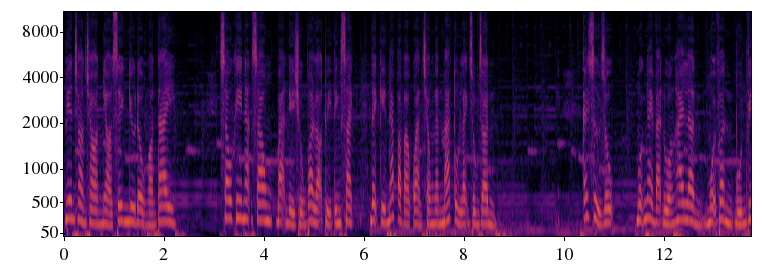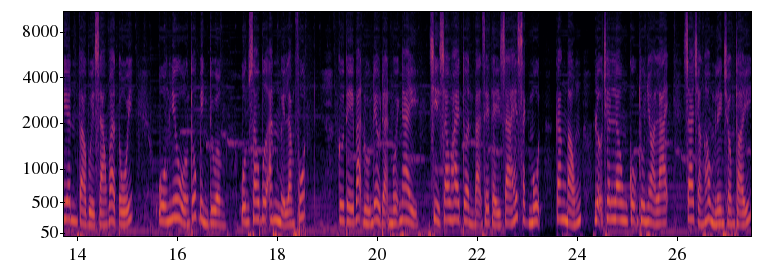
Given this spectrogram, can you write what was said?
viên tròn tròn nhỏ xinh như đầu ngón tay. Sau khi nặn xong, bạn để chúng vào lọ thủy tinh sạch, đậy kín nắp và bảo quản trong ngăn mát tủ lạnh dùng dần. Cách sử dụng Mỗi ngày bạn uống 2 lần, mỗi phần 4 viên vào buổi sáng và tối. Uống như uống thuốc bình thường, uống sau bữa ăn 15 phút. Cứ thế bạn uống đều đặn mỗi ngày, chỉ sau 2 tuần bạn sẽ thấy da hết sạch mụn, căng bóng, lỗ chân lông cũng thu nhỏ lại, da trắng hồng lên trông thấy.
